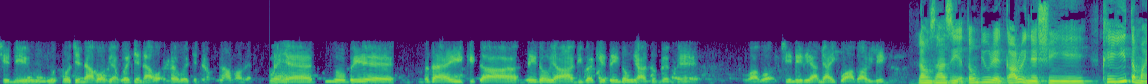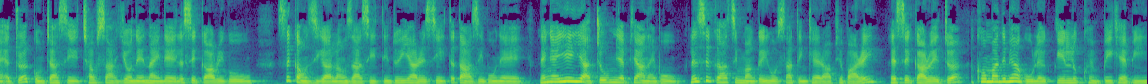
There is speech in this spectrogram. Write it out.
ခြေအနေကို လိုချင်တာပေါ့ဗျာ ဝယ်ချင်တာပေါ့အဲ့ဝယ်ချင်တာလားပါပဲဆင်ရသူတို့ပေးတဲ့ပတ်သက်အဲ့ဒီကိက300ဒီဘက်ကိ300ဆိုပေမဲ့ဟိုပါပေါ့အခြေအနေတွေက အများကြီးကွာသွားပြီလေ လောင်စာစီအသုံးပြုတဲ့ကားတွေနဲ့ရှင်ရင်ခရီးတမိုင်အတွက်ကုန်ကျစရိတ်6ဆညွန်နေနိုင်တဲ့လက်စစ်ကားတွေကိုစစ်ကောင်စီကလောင်စာစီတင်သွင်းရတဲ့စရိတ်တက်တာစေဖို့နဲ့နိုင်ငံရေးအရအကျိုးမြတ်ပြနိုင်ဖို့လက်စစ်ကားစီမံကိန်းကိုစတင်ခဲ့တာဖြစ်ပါတယ်။လက်စစ်ကားတွေအတွက်အခွန်မှန်သမျှကိုလည်းကင်းလွတ်ခွင့်ပေးခဲ့ပြီး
